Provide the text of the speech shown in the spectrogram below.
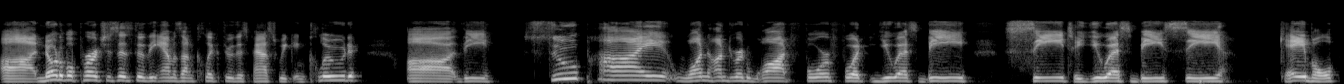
Uh, notable purchases through the Amazon click through this past week include uh, the Supai 100 watt 4 foot USB C to USB C cable,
